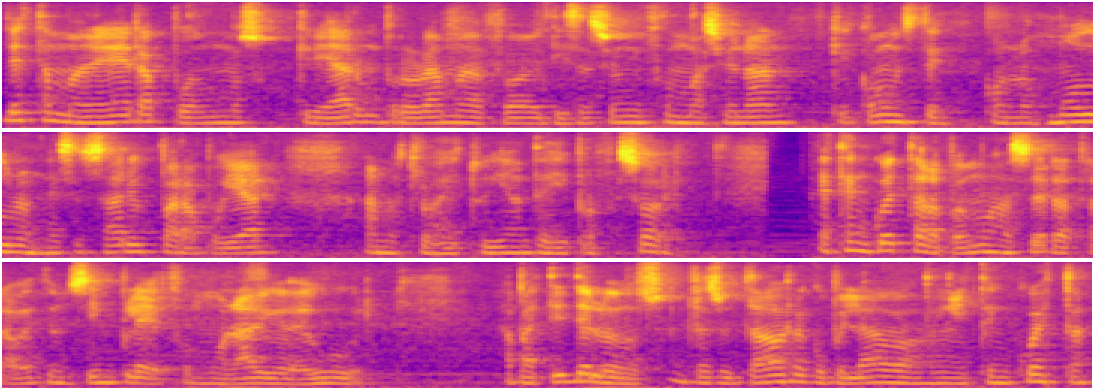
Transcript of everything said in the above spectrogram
De esta manera podemos crear un programa de alfabetización informacional que conste con los módulos necesarios para apoyar a nuestros estudiantes y profesores. Esta encuesta la podemos hacer a través de un simple formulario de Google. A partir de los resultados recopilados en esta encuesta,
